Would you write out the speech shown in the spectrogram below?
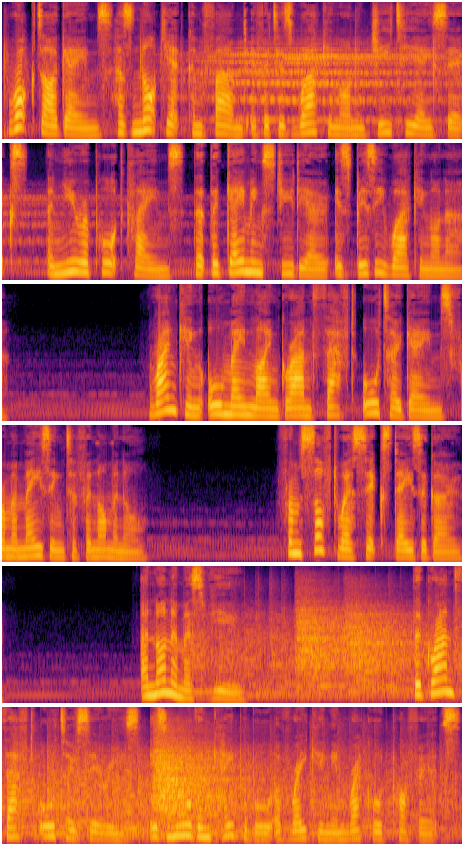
Rockstar Games has not yet confirmed if it is working on GTA 6. A new report claims that the gaming studio is busy working on a ranking all mainline Grand Theft Auto games from amazing to phenomenal. From Software 6 days ago. Anonymous View the Grand Theft Auto series is more than capable of raking in record profits,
